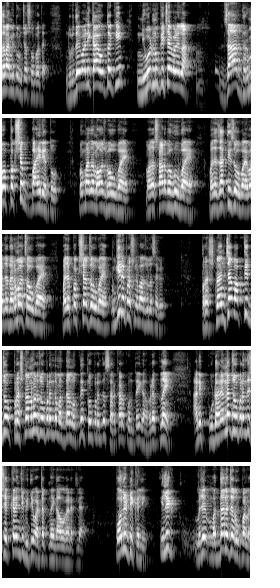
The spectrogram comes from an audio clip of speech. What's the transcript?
तर आम्ही तुमच्यासोबत आहे. दुर्दैवाने काय होतं की निवडणुकीच्या वेळेला जा धर्मपक्ष बाहेर येतो मग माझा मावस भाऊ उभा आहे माझा साडभाऊ उभा आहे माझ्या जातीचा उभा आहे माझ्या धर्माचा उभा आहे माझ्या पक्षाचा उभा आहे मग गेले प्रश्न बाजूला सगळे. प्रश्नांच्या बाबतीत जो प्रश्नांवर जोपर्यंत मतदान होत नाही तोपर्यंत सरकार कोणतंही घाबरत नाही. आणि पुढाऱ्यांना जोपर्यंत शेतकऱ्यांची भीती वाटत नाही गावागाड्यातल्या पॉलिटिकली इलेक्ट म्हणजे मतदानाच्या रूपानं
